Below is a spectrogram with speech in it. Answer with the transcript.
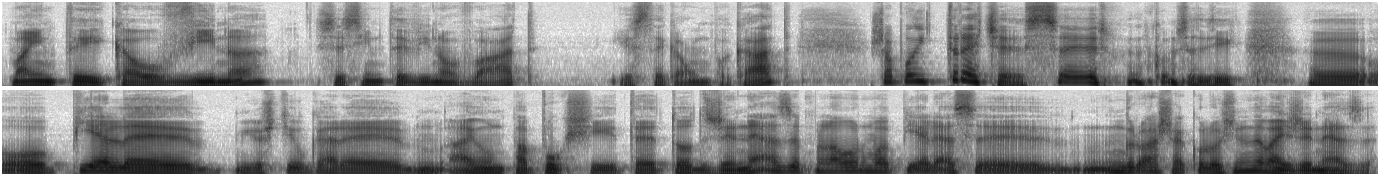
mai întâi ca o vină, se simte vinovat, este ca un păcat și apoi trece, se, cum să zic, uh, o piele, eu știu, care ai un papuc și te tot jenează, până la urmă pielea se îngroașă acolo și nu te mai jenează.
